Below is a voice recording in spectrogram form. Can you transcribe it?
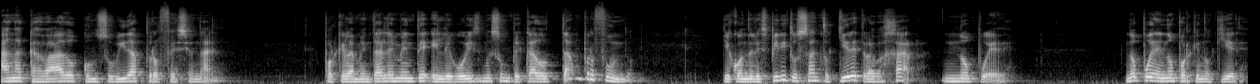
han acabado con su vida profesional. Porque lamentablemente el egoísmo es un pecado tan profundo que cuando el Espíritu Santo quiere trabajar, no puede. No puede no porque no quiere,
